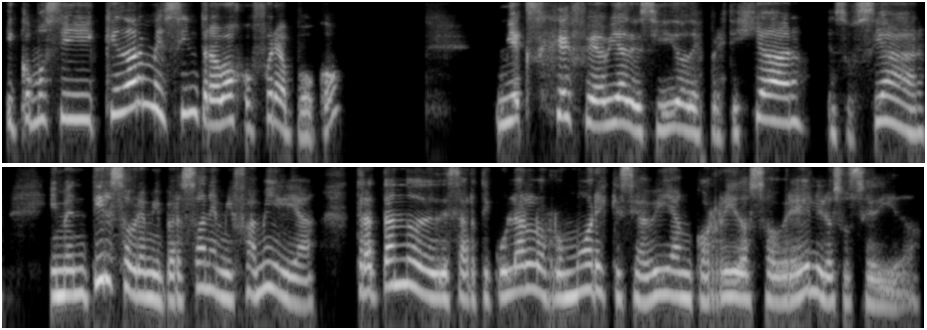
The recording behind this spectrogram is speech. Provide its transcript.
y como si quedarme sin trabajo fuera poco, mi ex jefe había decidido desprestigiar, ensuciar y mentir sobre mi persona y mi familia, tratando de desarticular los rumores que se habían corrido sobre él y lo sucedido,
